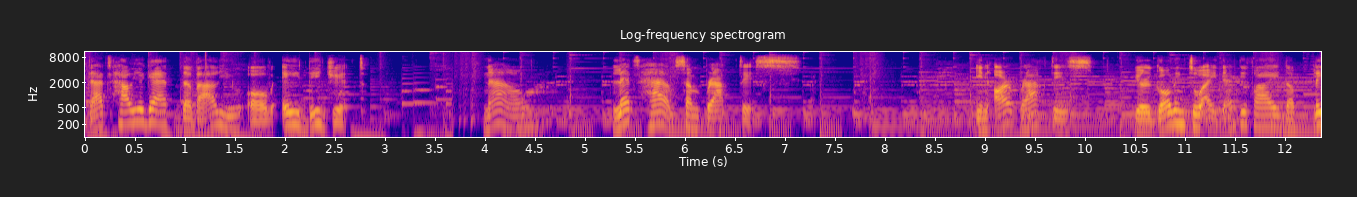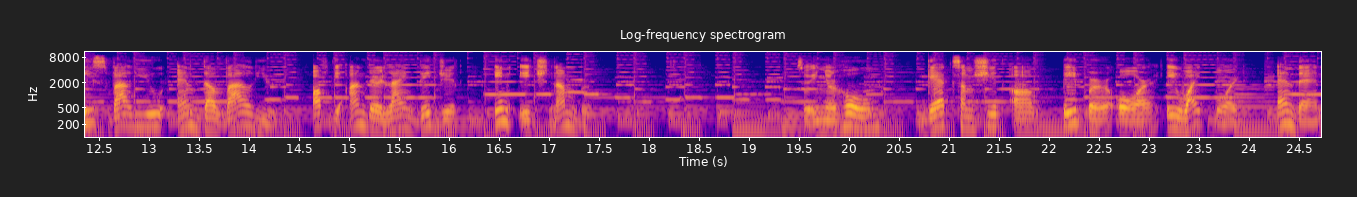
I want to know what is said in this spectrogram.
That's how you get the value of a digit. Now, let's have some practice. In our practice, you're going to identify the place value and the value of the underlying digit in each number. So in your home, get some sheet of paper or a whiteboard and then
